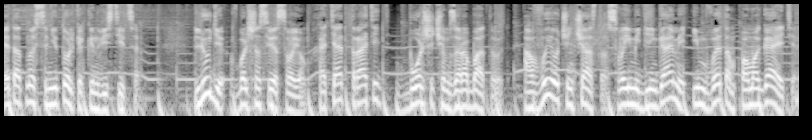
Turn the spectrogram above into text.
Это относится не только к инвестициям. Люди в большинстве своем хотят тратить больше, чем зарабатывают, а вы очень часто своими деньгами им в этом помогаете.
